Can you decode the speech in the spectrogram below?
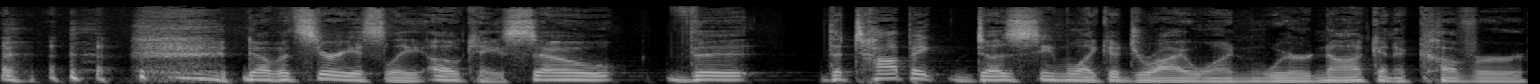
no, but seriously, okay. So the the topic does seem like a dry one. We're not going to cover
